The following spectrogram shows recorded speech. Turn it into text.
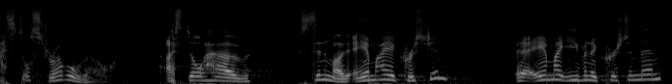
i still struggle though i still have life am i a christian Am I even a Christian then?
